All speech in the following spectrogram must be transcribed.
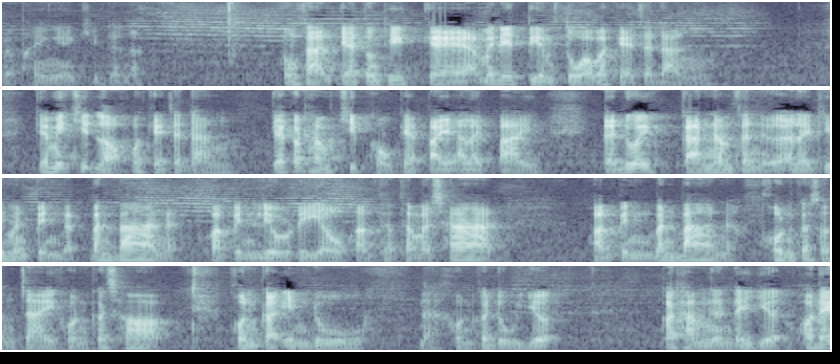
แบบให้แง่คิดอะนะ สงสารแกตรงที่แกไม่ได้เตรียมตัวว่าแกจะดัง แกไม่คิดหรอกว่าแกจะดัง แกก็ทำคลิปของแกไปอะไรไป แต่ด้วยการนำเสนออะไรที่มันเป็นแบบบ้านๆน่ะ ความเป็นเรียวๆ ความธรรมชาติ ความเป็นบ้านๆน่ะ คนก็สนใจ คนก็ชอบ คนก็เอ็นดูนะ คนก็ดูเยอะ ก็ทำเงินได้เยอะพอได้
